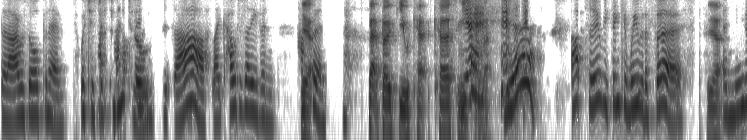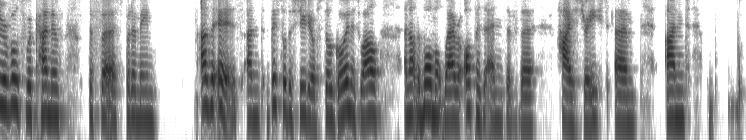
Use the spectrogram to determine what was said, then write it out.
that I was opening, which is That's just mental. absolutely bizarre. Like, how does that even Yeah. happen? Bet both of you were cu- cursing each other. yeah, absolutely. Thinking we were the first, Yeah. and neither of us were kind of the first. But I mean, as it is, and this other studio is still going as well. And at the moment, we're at opposite ends of the high street, um, and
